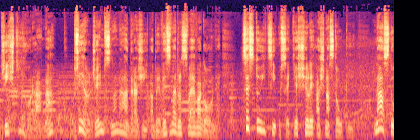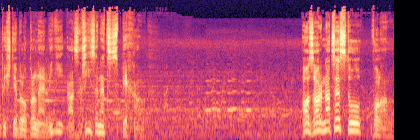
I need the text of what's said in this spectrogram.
Příštího rána přijel James na nádraží, aby vyzvedl své vagóny. Cestující už se těšili, až nastoupí. Nástupiště bylo plné lidí a zřízenec spěchal. Pozor na cestu, volal.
